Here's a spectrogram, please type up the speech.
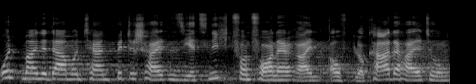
Und, meine Damen und Herren, bitte schalten Sie jetzt nicht von vornherein auf Blockadehaltung.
